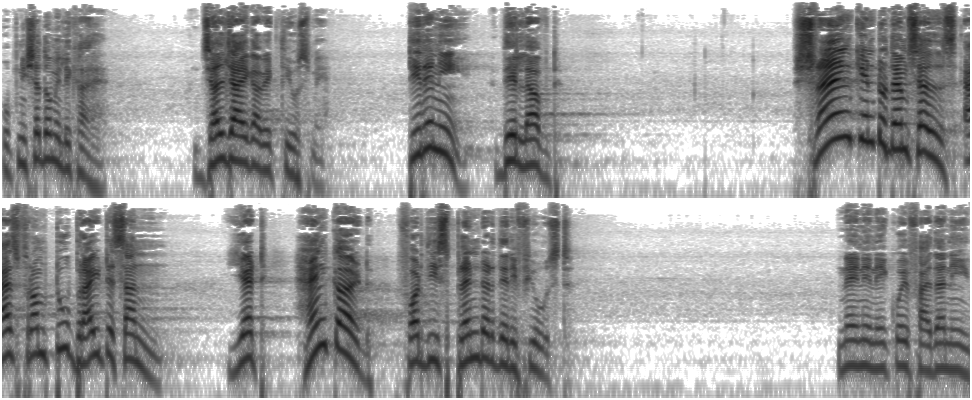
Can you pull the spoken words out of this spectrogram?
उपनिषदों में लिखा है, जल जाएगा व्यक्ति उसमें। Tyranny they loved shrank into into themselves as from too bright a sun yet hankered for the splendour they refused. नहीं नहीं नहीं, कोई फ़ायदा नहीं।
